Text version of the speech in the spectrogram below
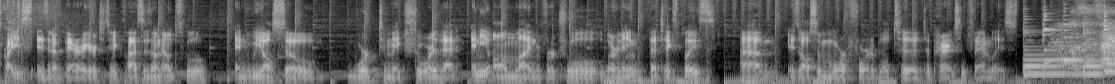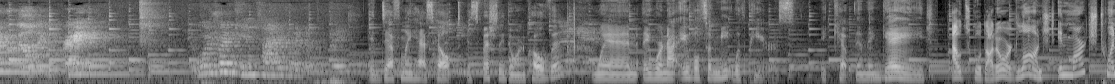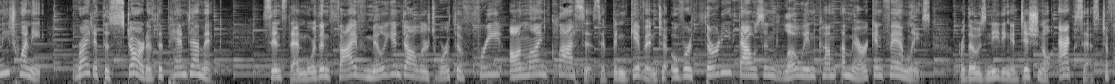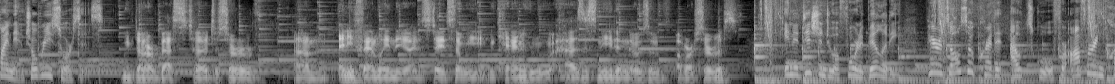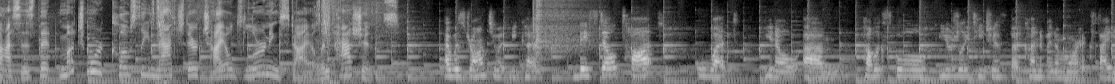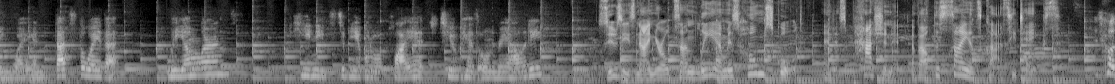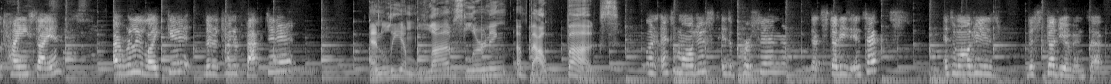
Price isn't a barrier to take classes on OutSchool, and we also work to make sure that any online virtual learning that takes place um, is also more affordable to, to parents and families. Was inside the building, right? We're trying to get inside of it. It definitely has helped, especially during COVID, when they were not able to meet with peers. It kept them engaged. Outschool.org launched in March 2020, right at the start of the pandemic. Since then, more than $5 million worth of free online classes have been given to over 30,000 low income American families or those needing additional access to financial resources. We've done our best to, to serve um, any family in the United States that we, we can who has this need and knows of, of our service. In addition to affordability, parents also credit OutSchool for offering classes that much more closely match their child's learning style and passions. I was drawn to it because they still taught what, you know, um, public school usually teaches, but kind of in a more exciting way. And that's the way that Liam learns. He needs to be able to apply it to his own reality. Susie's nine year old son Liam is homeschooled and is passionate about the science class he takes. It's called Tiny Science. I really like it. There's a ton of facts in it. And Liam loves learning about bugs. An entomologist is a person that studies insects. Entomology is the study of insects.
